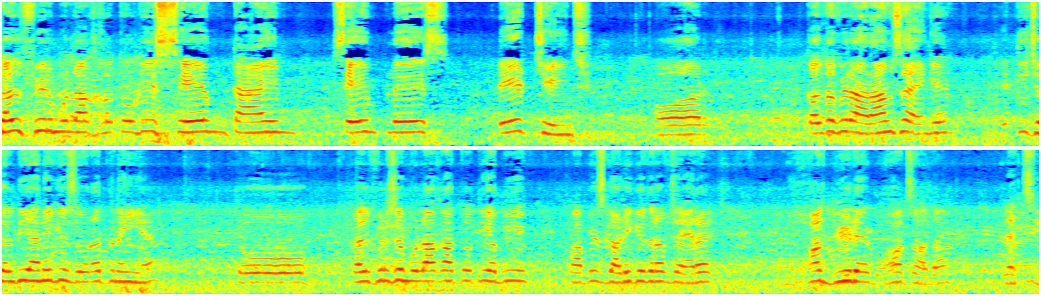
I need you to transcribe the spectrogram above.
कल फिर मुलाकात होगी same time same place date change और कल तो फिर आराम से आएँगे, इतनी जल्दी आने की ज़रूरत नहीं है। तो कल फिर से मुलाकात होती है, अभी वापस गाड़ी की तरफ़ जा रहे हैं। बहुत भीड़ है, बहुत ज़्यादा। लेट्स सी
